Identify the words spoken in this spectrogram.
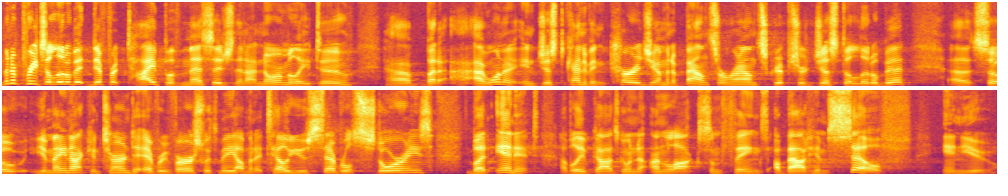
I'm going to preach a little bit different type of message than I normally do, uh, but I, want to just kind of encourage you. I'm going to bounce around Scripture just a little bit. Uh, so you may not can turn to every verse with me. I'm going to tell you several stories, but in it, I believe God's going to unlock some things about Himself in you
